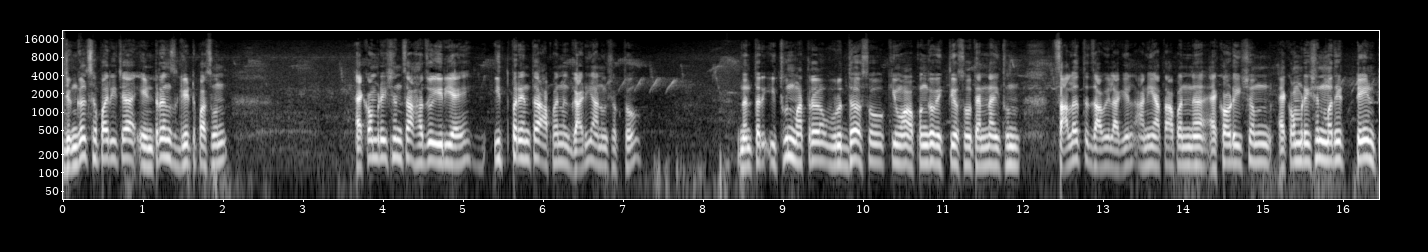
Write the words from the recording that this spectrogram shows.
जंगल सफारीच्या एंट्रन्स गेटपासून ॲकॉमडेशनचा हा जो एरिया आहे इथपर्यंत आपण गाडी आणू शकतो. नंतर इथून मात्र वृद्ध असो किंवा अपंग व्यक्ती असो त्यांना इथून चालत जावे लागेल. आणि आता आपण ॲकॉमडेशन ॲकॉमडेशनमध्ये टेंट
